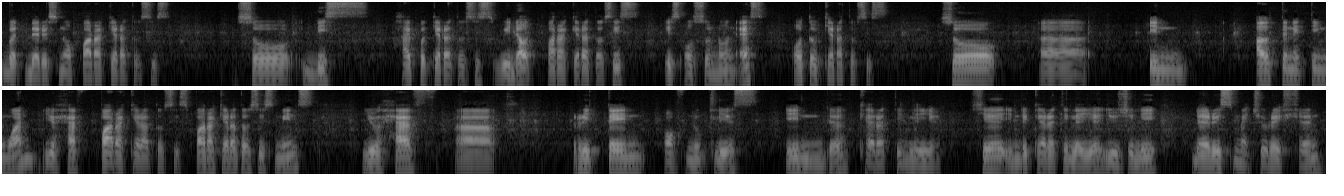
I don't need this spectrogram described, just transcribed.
but there is no parakeratosis. So this hyperkeratosis without parakeratosis is also known as orthokeratosis. So uh, in alternating one, you have parakeratosis. Parakeratosis means you have uh, retain of nucleus in the keratin layer. Here in the keratin layer, usually there is maturation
